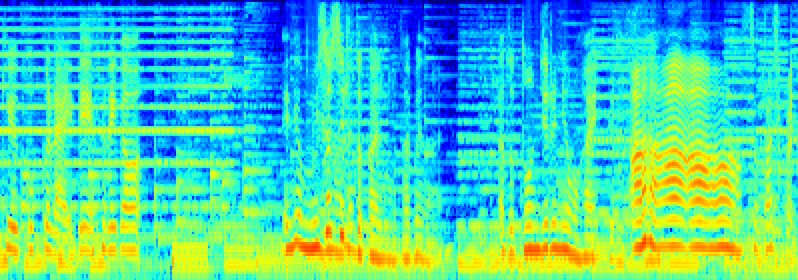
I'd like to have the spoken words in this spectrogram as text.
ん。9個くらいでそれがえでも味噌汁とかにも食べない？あと豚汁にも入ってるしああああああそう確かに。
